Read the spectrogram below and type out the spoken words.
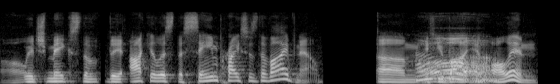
Oh. which makes the, the oculus the same price as the vive now um, if you Oh. buy it all in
